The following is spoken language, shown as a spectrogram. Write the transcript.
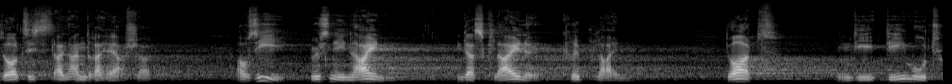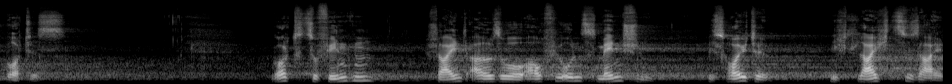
dort sitzt ein anderer Herrscher. Auch sie müssen hinein in das kleine Kripplein dort in die Demut Gottes. Gott zu finden scheint also auch für uns Menschen bis heute nicht leicht zu sein,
